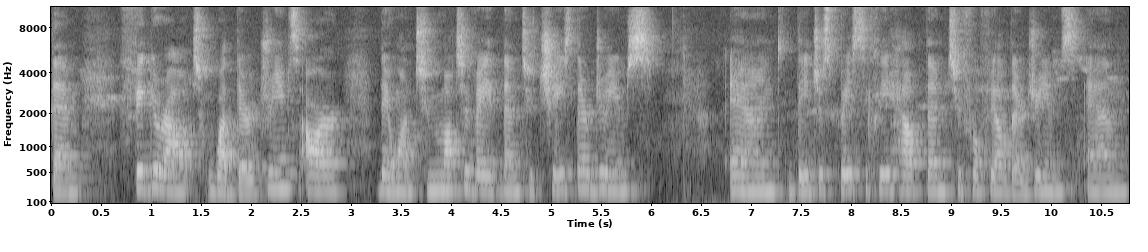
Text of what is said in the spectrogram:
them figure out what their dreams are. They want to motivate them to chase their dreams and they just basically help them to fulfill their dreams. And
